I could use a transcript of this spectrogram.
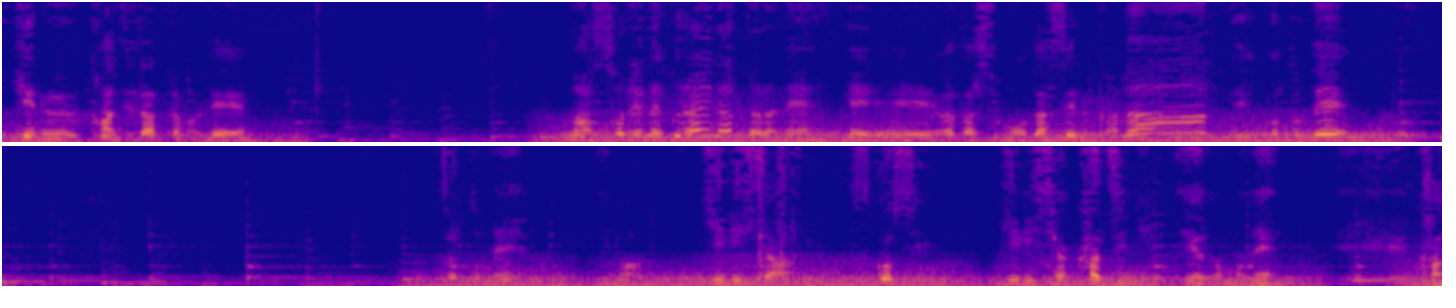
いける感じだったので、まあそれぐらいだったらね、えー、私も出せるかなっていうことで、ちょっとね、今、ギリシャ、少しギリシャカジニっていうのもね、考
